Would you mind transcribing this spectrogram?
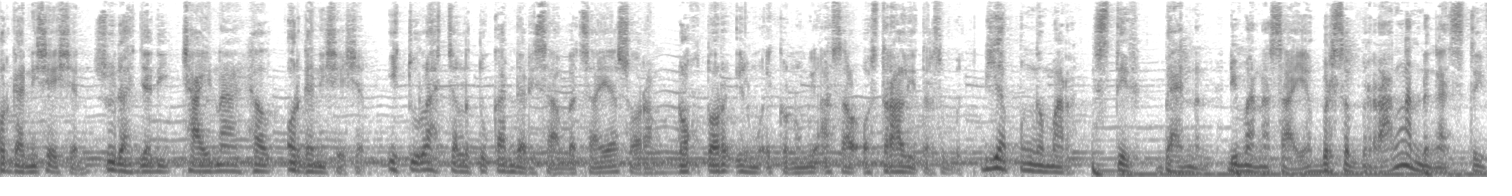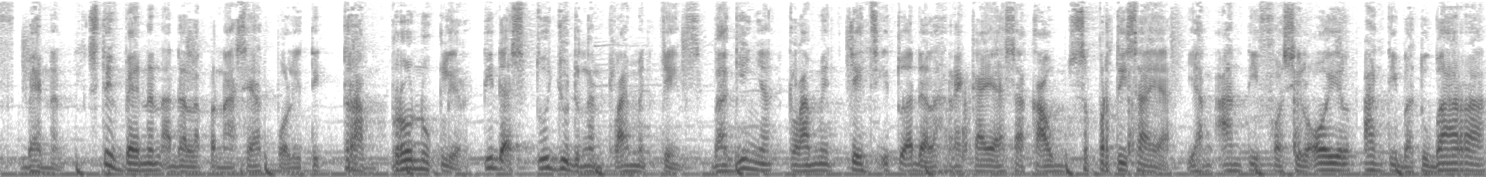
Organization sudah jadi China Health Organization. Itulah celetukan dari sahabat saya seorang doktor ilmu ekonomi asal Australia tersebut. Dia penggemar Steve Bannon, di mana saya berseberangan dengan Steve Bannon Bannon. Steve Bannon adalah penasihat politik Trump pro nuklir, tidak setuju dengan climate change. Baginya, climate change itu adalah rekayasa kaum seperti saya yang anti fossil oil, anti batu bara,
